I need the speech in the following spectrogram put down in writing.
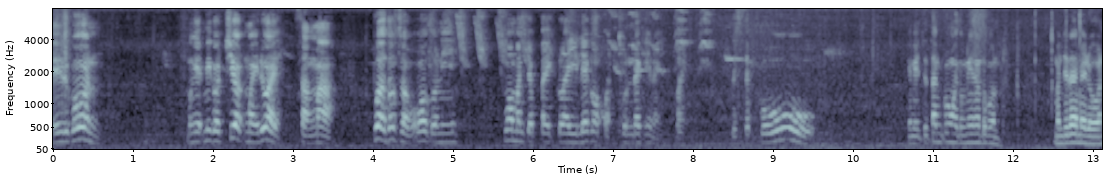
ี่ทุกคนมัง เห็ดมีกระเชือกใหม่ด้วย สั่งมา เพื่อทดสอบว่าตัวนี้ ว่ามันจะไปไกลและก็อดทนได้แค่ไหนไป let's go ยังไงจะตั้งกล้องไว้ตรงนี้นะทุกคน มันจะได้ไม่โดน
